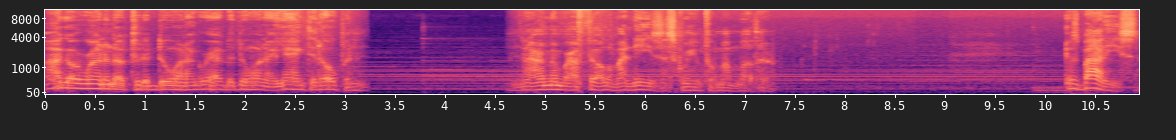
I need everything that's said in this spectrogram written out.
I go running up to the door, and I grab the door, and I yanked it open. And I remember I fell on my knees and screamed for my mother. It was bodies.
